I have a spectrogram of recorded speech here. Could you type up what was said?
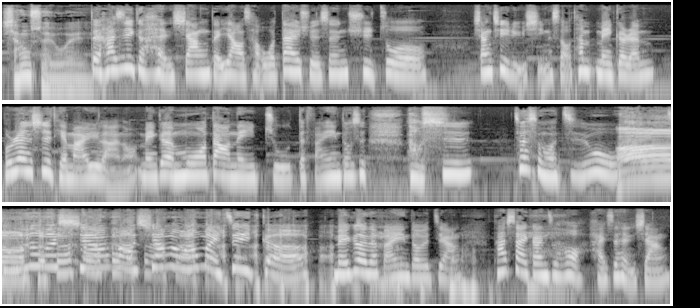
香水味，对，它是一个很香的药草。我带学生去做香气旅行的时候，他们每个人不认识甜马玉兰哦，每个人摸到那一株的反应都是：老师，这什么植物？啊，怎么那么香？好香啊！我要买这个。每个人的反应都是这样。它晒干之后还是很香。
